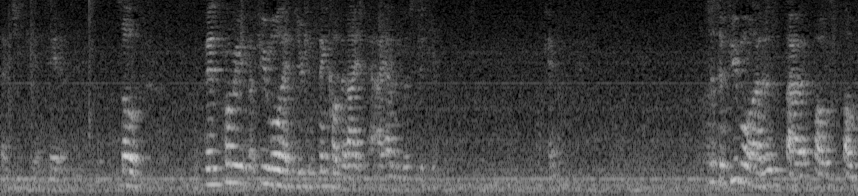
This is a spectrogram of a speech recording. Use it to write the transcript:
that GPS data. So there's probably a few more that you can think of that I, I haven't listed here. Okay. Just a few more others uh, of, of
